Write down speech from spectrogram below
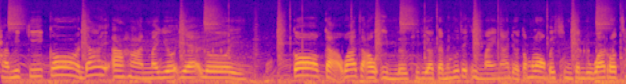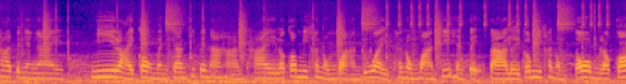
ค่ะเมิกี้ก็ได้อาหารมาเยอะแยะเลย ก็กะว่าจะเอาอิ่มเลยทีเดียวแต่ไม่รู้จะอิ่มไหมนะ เดี๋ยวต้องลองไปชิมกันดูว่ารสชาติเป็นยังไง มีหลายกล่องเหมือนกันที่เป็นอาหารไทย แล้วก็มีขนมหวานด้วย ขนมหวานที่เห็นเตะตาเลยก็มีขนมต้ม แล้วก็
